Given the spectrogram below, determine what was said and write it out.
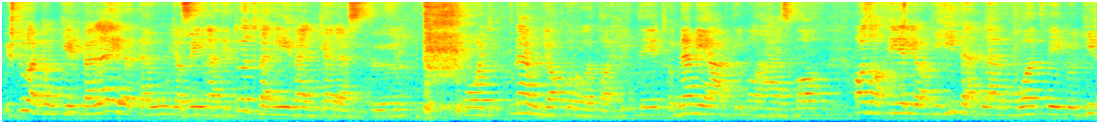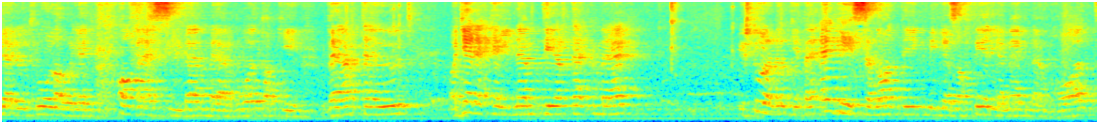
És tulajdonképpen leélte úgy az életét 50 éven keresztül, hogy nem gyakorolta a hitét, hogy nem járt imaházba. Az a férje, aki hitetlen volt, végül kiderült róla, hogy egy agresszív ember volt, aki verte őt, a gyerekei nem tértek meg, és tulajdonképpen egészen addig, míg ez a férje meg nem halt,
